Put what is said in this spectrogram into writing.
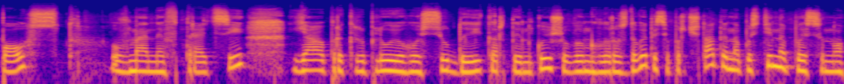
пост в мене в треці. Я прикріплю його сюди картинкою, щоб ви могли роздивитися, прочитати. На пості написано,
